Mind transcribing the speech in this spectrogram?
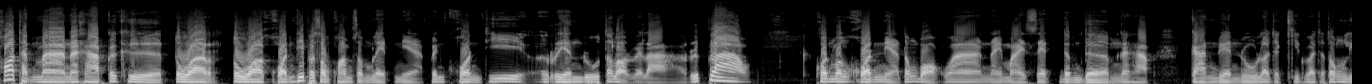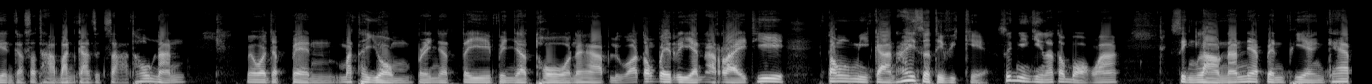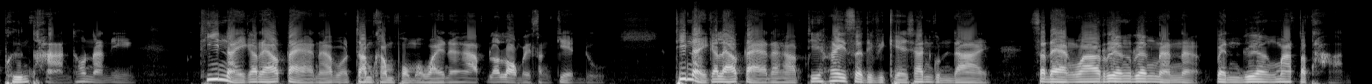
ข้อถัดมานะครับก็คือตัวตัวคนที่ประสบความสำเร็จเนี่ยเป็นคนที่เรียนรู้ตลอดเวลาหรือเปล่า คนบางคนเนี่ยต้องบอกว่าใน mindset เดิมๆนะครับ การเรียนรู้เราจะคิดว่าจะต้องเรียนกับสถาบันการศึกษาเท่านั้นไม่ว่าจะเป็นมัธยม ปริญญาตรี ปริญญาโทนะครับ หรือว่าต้องไปเรียนอะไรที่ ต้องมีการให้เซอร์ติฟิเคตซึ่งจริงๆแล้วต้องบอกว่า สิ่งเหล่านั้นเนี่ยเป็นเพียงแค่พื้นฐานเท่านั้นเอง ที่ไหนก็แล้วแต่นะครับจำคำผมเอาไว้นะครับ แล้วลองไปสังเกตดู ที่ไหนก็แล้วแต่นะครับที่ให้เซอร์ติฟิเคชันคุณได้ แสดงว่าเรื่องเรื่องนั้นน่ะเป็นเรื่องมาตรฐาน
